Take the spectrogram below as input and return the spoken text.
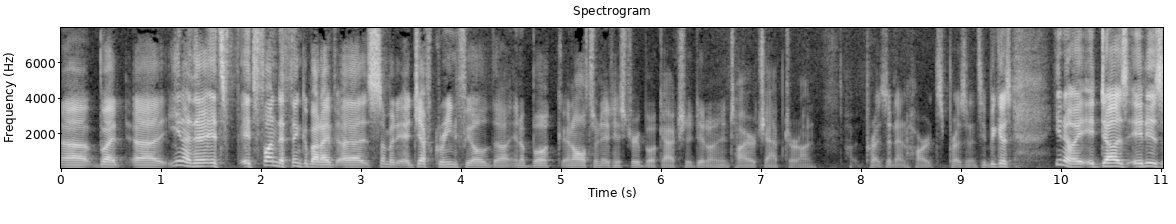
Uh, but uh, you know, there, it's it's fun to think about. I've uh, somebody uh, Jeff Greenfield uh, in a book, an alternate history book, actually did an entire chapter on President Hart's presidency because you know it, does it is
